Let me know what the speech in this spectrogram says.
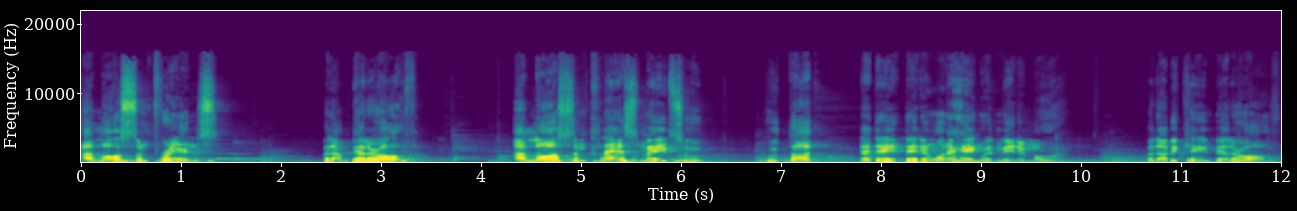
I lost some friends, but I'm better off. I lost some classmates who, who thought that they, they didn't want to hang with me anymore, but I became better off.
